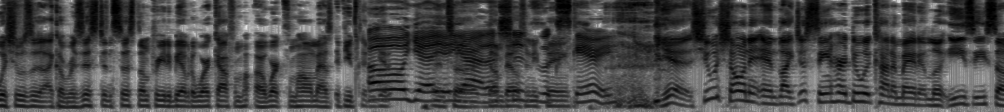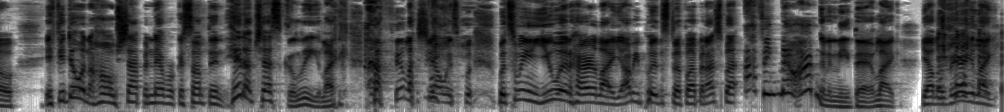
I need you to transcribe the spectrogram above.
which was uh, like a resistance system for you to be able to work out from uh, work from home as if you couldn't Oh get yeah, yeah, into yeah. That dumbbells shit looks anything. scary. yeah, she was showing it, and like just seeing her do it kind of made it look easy. So if you're doing a home shopping network or something, hit up Chescaleigh. Like I feel like she always put between you and her, like y'all be putting stuff up, and I just like, I think now I'm gonna need that. Like y'all are very like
